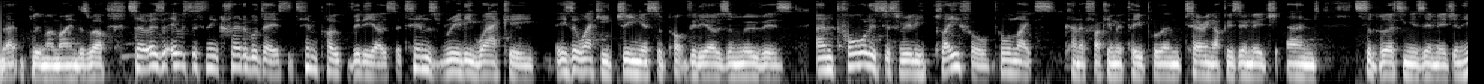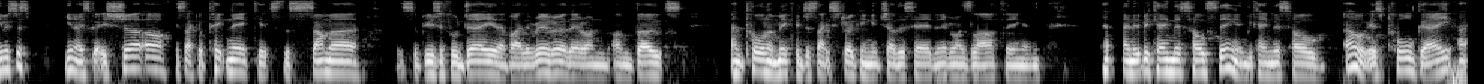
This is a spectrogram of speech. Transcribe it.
that blew my mind as well. So it was, it was just an incredible day. It's a Tim Pope video. So Tim's really wacky. He's a wacky genius of pop videos and movies. And Paul is just really playful. Paul likes kind of fucking with people and tearing up his image and subverting his image. And he was just, you know, he's got his shirt off. It's like a picnic. It's the summer. It's a beautiful day. They're by the river. They're on on boats and Paul and Mick are just like stroking each other's head, and everyone's laughing, and and it became this whole thing. It became this whole oh, is Paul gay? I,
